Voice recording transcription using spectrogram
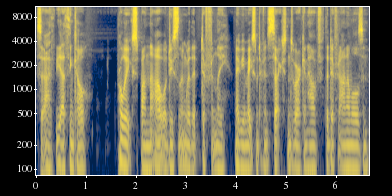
So I, yeah, I think I'll probably expand that out or do something with it differently. Maybe make some different sections where I can have the different animals and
